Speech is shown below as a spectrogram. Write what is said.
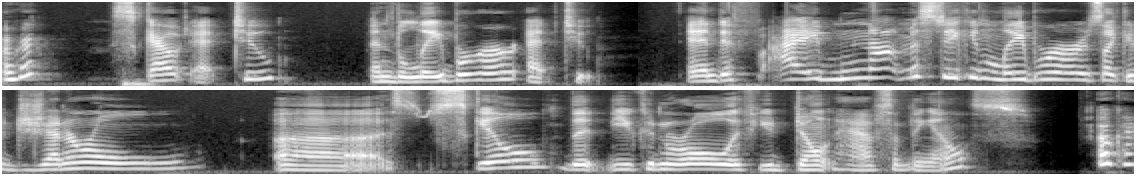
Okay. Scout at two, and Laborer at two. And if I'm not mistaken, Laborer is like a general uh, skill that you can roll if you don't have something else. Okay.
